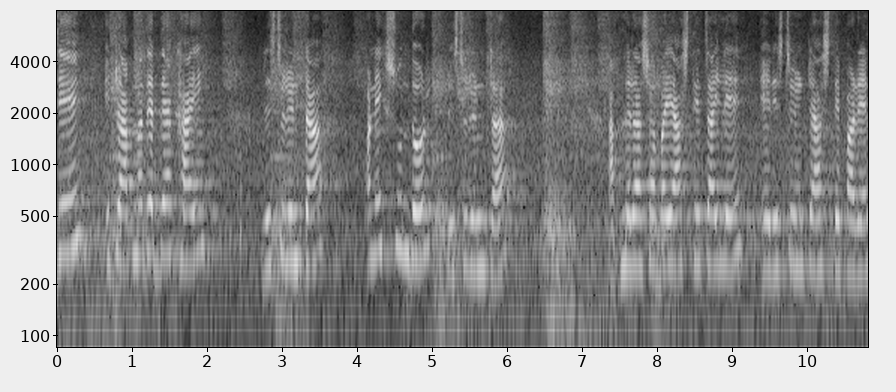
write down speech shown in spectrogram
যে একটু আপনাদের দেখাই রেস্টুরেন্টটা। অনেক সুন্দর রেস্টুরেন্টটা। আপনারা সবাই আসতে চাইলে এই রেস্টুরেন্টে আসতে পারেন।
